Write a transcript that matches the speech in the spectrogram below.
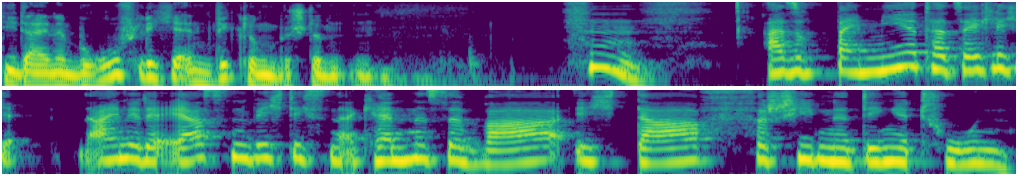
die deine berufliche Entwicklung bestimmten? Hm. Also bei mir tatsächlich eine der ersten wichtigsten Erkenntnisse war, ich darf verschiedene Dinge tun.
